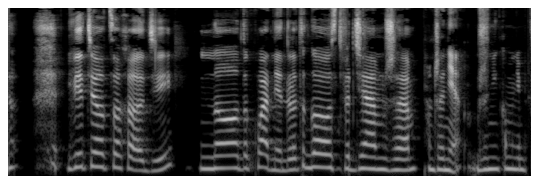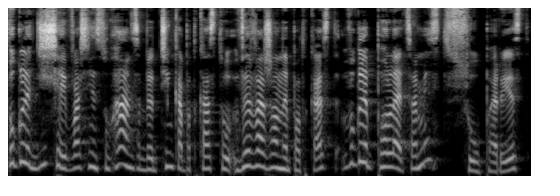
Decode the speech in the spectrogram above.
wiecie o co chodzi. No, dokładnie. Dlatego stwierdziłam, że, że nie, że nikomu nie. W ogóle dzisiaj właśnie słuchałam sobie odcinka podcastu, wyważony podcast. W ogóle polecam, jest super. Jest,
